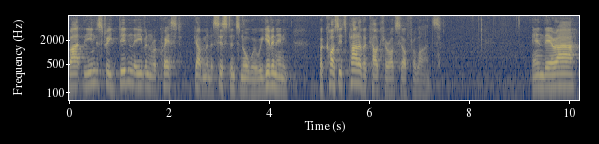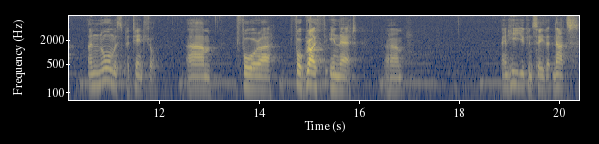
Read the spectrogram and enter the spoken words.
But the industry didn't even request government assistance, nor were we given any, because it's part of a culture of self-reliance. And there are enormous potential um, for, uh, for growth in that. Um, and here you can see that nuts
